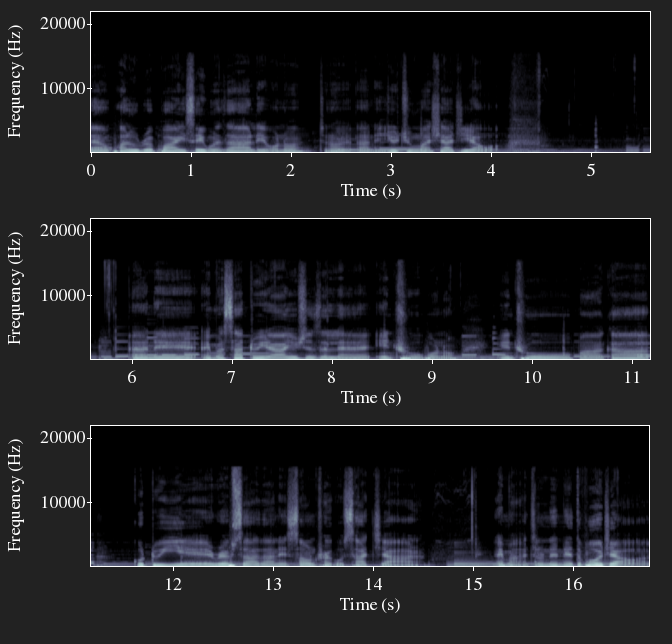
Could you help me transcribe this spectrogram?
လံကိုဘာလို့ rapper ကြီးစိတ်ဝင်စားရလဲပေါ့နော်ကျွန်တော်အဲ့နဲ့ YouTube မှာရှာကြည့်ရပါပေါ့အဲ့နဲ့အဲ့မှာစတွေ့တာရုပ်ရှင်ဇလံ intro ပေါ့နော် intro မှာက ကိုတွီရဲ့ rap စာသားနဲ့ soundtrack ကိုစကြားအဲ့မှာကျွန်တော်နည်းနည်းသဘောကျသွား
